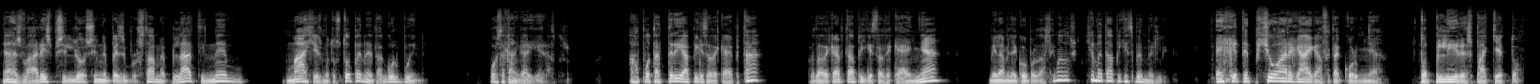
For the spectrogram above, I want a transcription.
Ένας βαρύς ψηλός είναι, παίζει μπροστά με πλάτη, ναι, μάχες με το στόπερ, ναι, τα γκολ που είναι. Πώς θα κάνει καριέρα αυτός. Από τα 3 πήγε στα 17, από τα 17 πήγε στα 19, μιλάμε για γκολ πρωταθλήματος και μετά πήγε στην Premier League. Έχετε πιο αργά για αυτά τα κορμιά το πλήρες πακέτο,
